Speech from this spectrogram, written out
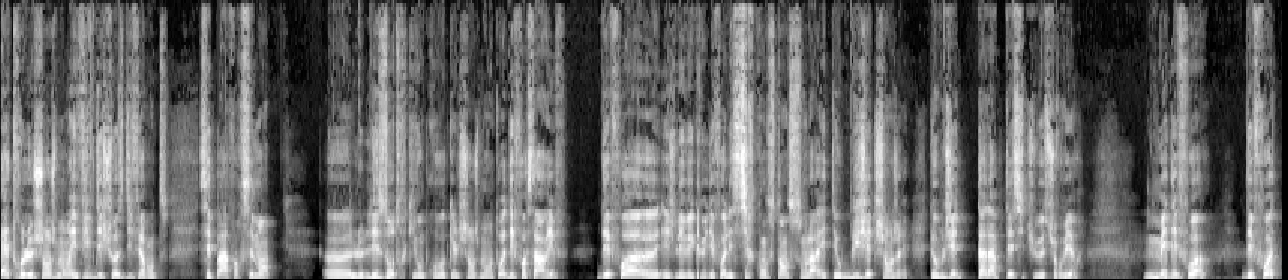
être le changement et vivre des choses différentes. C'est pas forcément euh, les autres qui vont provoquer le changement en toi. Des fois ça arrive, des fois, euh, et je l'ai vécu, des fois les circonstances sont là et t'es obligé de changer, t'es obligé de t'adapter si tu veux survivre. Mais des fois, des fois,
